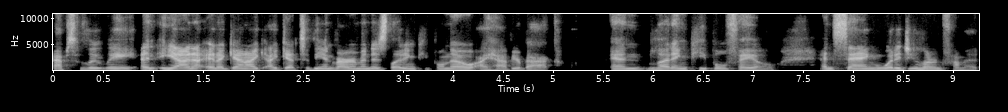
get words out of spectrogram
Absolutely. And yeah, and, and again, I, I get to the environment is letting people know I have your back and letting people fail and saying, What did you learn from it?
